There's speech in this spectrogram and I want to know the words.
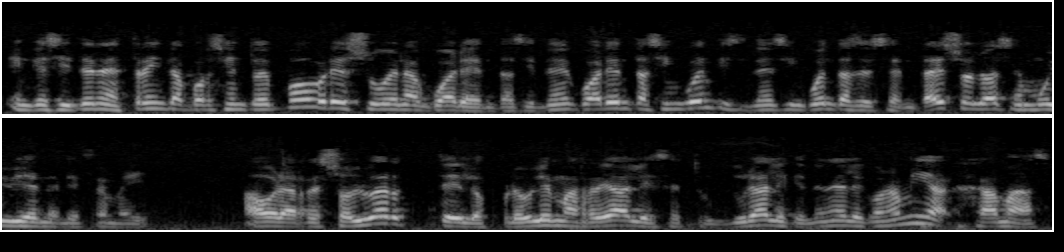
en que si tenés 30% de pobres suben a 40, si tenés 40 50 y si tenés 50 60. Eso lo hace muy bien el FMI. Ahora, resolverte los problemas reales, estructurales que tiene la economía, jamás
